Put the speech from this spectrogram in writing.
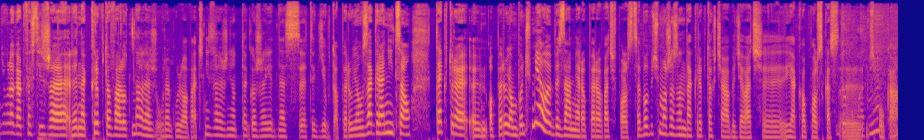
Nie ulega kwestii, że rynek kryptowalut należy uregulować, niezależnie od tego, że jedne z tych giełd operują za granicą. Te, które operują bądź miałyby zamiar operować w Polsce, bo być może Zonda Krypto chciałaby działać y, jako polska y, Dokładnie. spółka,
